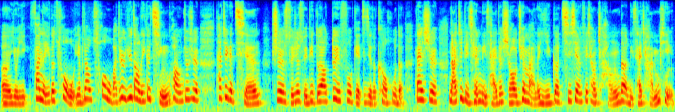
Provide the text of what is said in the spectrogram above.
嗯，有一犯的一个错误，也不叫错误吧，就是遇到了一个情况，就是他这个钱是随时随地都要兑付给自己的客户的，但是拿这笔钱理财的时候，却买了一个期限非常长的理财产品。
